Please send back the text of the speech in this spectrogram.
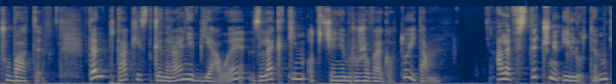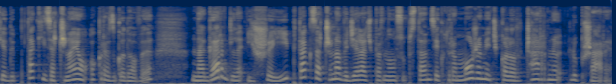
czubaty. Ten ptak jest generalnie biały z lekkim odcieniem różowego, tu i tam. Ale w styczniu i lutym, kiedy ptaki zaczynają okres godowy, na gardle i szyi ptak zaczyna wydzielać pewną substancję, która może mieć kolor czarny lub szary.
